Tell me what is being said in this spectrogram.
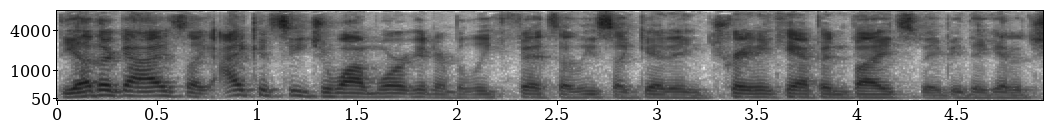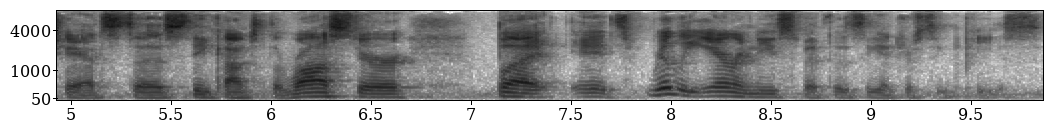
The other guys, like I could see Juwan Morgan or Malik Fitts at least like getting training camp invites. Maybe they get a chance to sneak onto the roster. But it's really Aaron Nesmith is the interesting piece.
